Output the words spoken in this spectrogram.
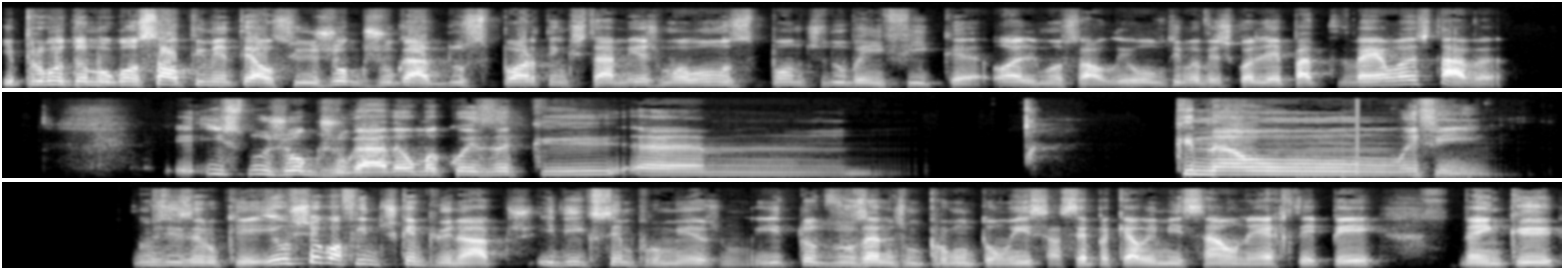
E pergunta-me o Gonçalo Pimentel se o jogo jogado do Sporting está mesmo a 11 pontos do Benfica. Olha, Gonçalo, eu a última vez que olhei para a tabela estava isso no jogo jogado é uma coisa que, hum, que não, enfim, vamos dizer o quê? Eu chego ao fim dos campeonatos e digo sempre o mesmo, e todos os anos me perguntam isso, há sempre aquela emissão na RTP em que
